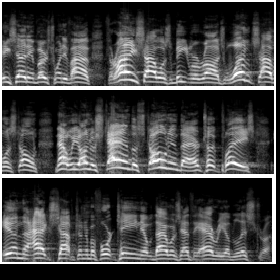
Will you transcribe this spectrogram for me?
He said in verse 25, Thrice I was beaten with rods, once I was stoned. Now we understand the stoning there took place in the Acts chapter number 14. That was at the area of Lystra.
